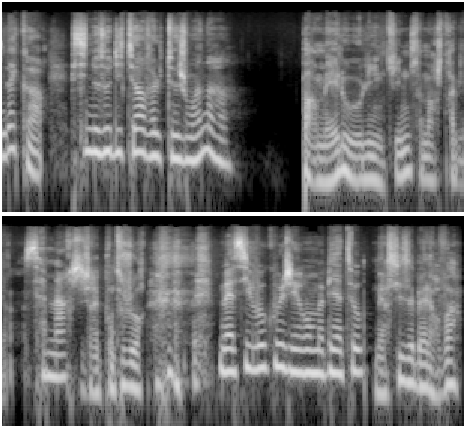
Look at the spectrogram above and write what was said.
D'accord. Si nos auditeurs veulent te joindre Par mail ou LinkedIn, ça marche très bien. Ça marche. Je réponds toujours. Merci beaucoup, Jérôme. À bientôt. Merci, Isabelle. Au revoir.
